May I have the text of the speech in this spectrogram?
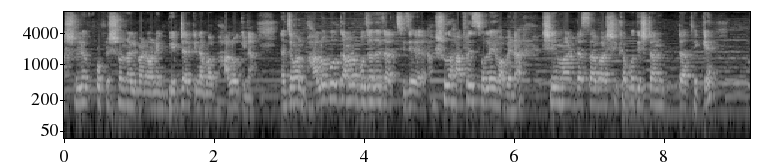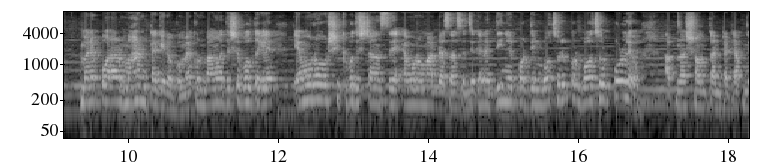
আসলে প্রফেশনালি মানে অনেক বেটার কিনা বা ভালো কিনা। যেমন ভালো বলতে আমরা বোঝাতে চাচ্ছি যে, শুধু হাফেজ হলেই হবে না, সেই মাদ্রাসা বা শিক্ষা প্রতিষ্ঠানটা থেকে মানে পড়ার মানটা কীরকম? এখন বাংলাদেশে বলতে গেলে এমনও শিক্ষা প্রতিষ্ঠান আছে এমনও মাদ্রাসা আছে যেখানে দিনের পর দিন বছরের পর বছর পড়লেও আপনার সন্তানটাকে আপনি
